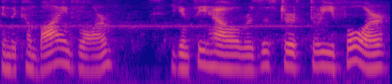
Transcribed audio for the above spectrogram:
in the combined form, you can see how resistor 3, 4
